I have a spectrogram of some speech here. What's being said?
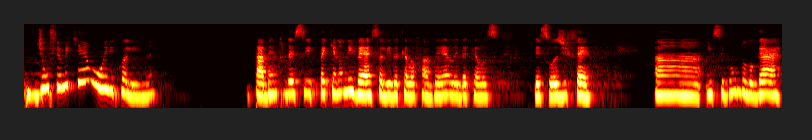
de um filme que é único ali, né? Tá dentro desse pequeno universo ali daquela favela e daquelas pessoas de fé. Ah, em segundo lugar,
